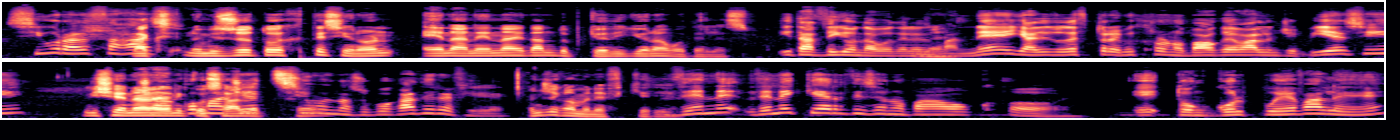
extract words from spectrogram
Σίγουρα δεν θα Εντάξει, χάσει. νομίζω το χτεσινό 1-1 ήταν το πιο δίκαιο αποτέλεσμα. Ήταν δίκαιο το αποτέλεσμα, ναι, γιατί το δεύτερο εμίχρονο ο ΠΑΟΚ έβαλε και πίεση. Είχε Και έναν ακόμα 20 και έτσι όμως λεπτό. να σου πω κάτι ρε φίλε. Δεν έκαμε ευκαιρία. Δεν, δεν κέρδισε ο ΠΑΟΚ. Όχι. Ε, τον γκολ που έβαλε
